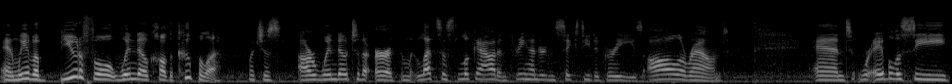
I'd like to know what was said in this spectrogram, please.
And we have a beautiful window called the cupola, which is our window to the Earth, and it lets us look out in 360 degrees all around. And we're able to see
